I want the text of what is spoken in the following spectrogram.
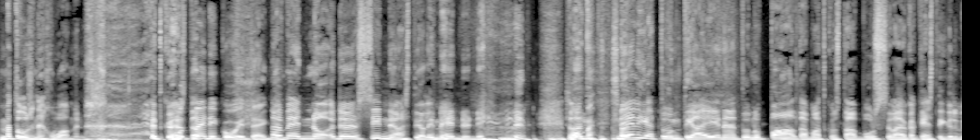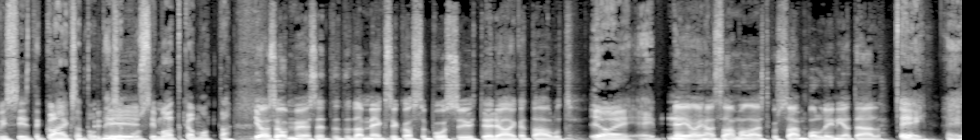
mä tuun sinne huomenna. Mutta meni kuitenkin. No, men, no, no, jos sinne asti oli mennyt, niin neljä tuntia ei enää tunnu pahalta matkustaa bussilla, joka kesti kyllä vissiin sitten kahdeksan tuntia niin. se bussimatka, mutta... Joo, se on myös, että tota Meksikossa bussiyhtiöiden aikataulut. Joo, ei, ei. Ne ei ole ihan samanlaiset kuin Sampon linja täällä. Ei, ei,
